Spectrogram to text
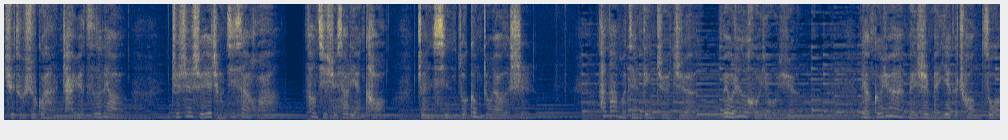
去图书馆查阅资料，直至学业成绩下滑，放弃学校联考，专心做更重要的事。他那么坚定决绝，没有任何犹豫。两个月没日没夜的创作，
